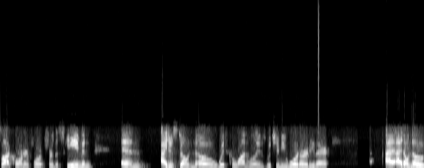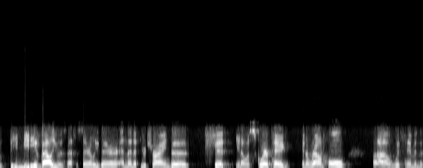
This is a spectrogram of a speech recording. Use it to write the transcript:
slot corner for for the scheme, and and I just don't know with K'Waun Williams, with Jimmy Ward already there. I, I don't know the immediate value is necessarily there. And then if you're trying to fit, you know, a square peg in a round hole uh, with him in the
